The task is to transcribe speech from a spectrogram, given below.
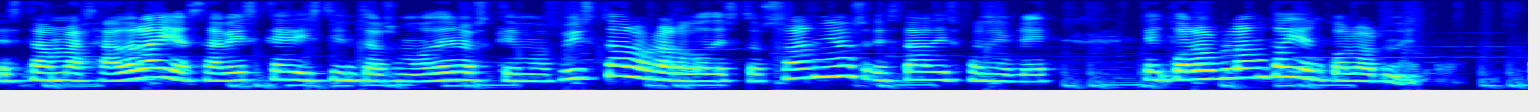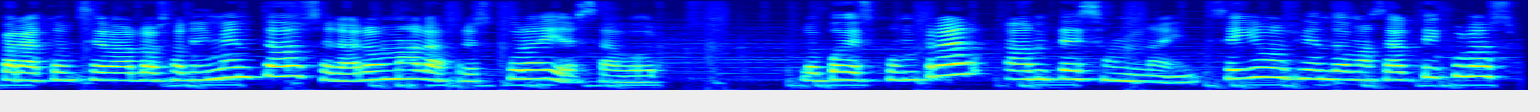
Esta envasadora ya sabéis que hay distintos modelos que hemos visto a lo largo de estos años, está disponible en color blanco y en color negro. Para conservar los alimentos, el aroma, la frescura y el sabor. Lo puedes comprar antes online. Seguimos viendo más artículos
